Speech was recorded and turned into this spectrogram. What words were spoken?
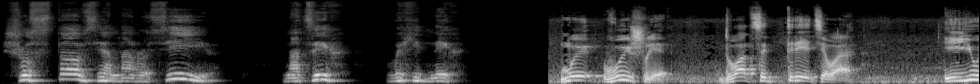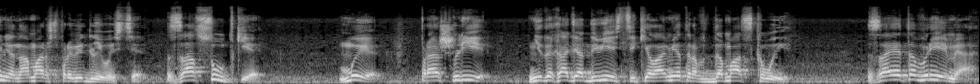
що стався на Росії на цих вихідних. Мы вышли 23 июня на Марш справедливости. За сутки мы прошли, не доходя 200 километров до Москвы. За это время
